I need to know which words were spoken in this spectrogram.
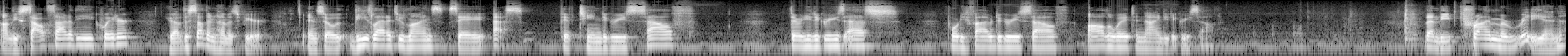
On the south side of the equator, you have the southern hemisphere. And so these latitude lines say S, 15 degrees south, 30 degrees S, 45 degrees south, all the way to 90 degrees south. Then the prime meridian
